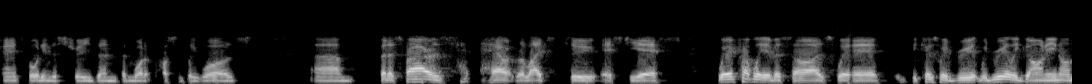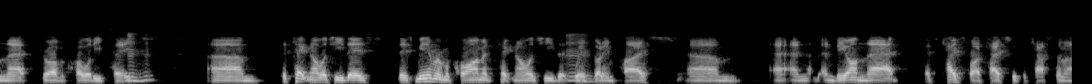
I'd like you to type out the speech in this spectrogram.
transport industry than, than what it possibly was. Um, but as far as how it relates to SGS, we're probably of a size where, because we've, re- we've really gone in on that driver quality piece, Mhm. um, the technology, there's, there's minimum requirement technology that Mm. we've got in place. Um, and, and beyond that, it's case by case with the customer.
